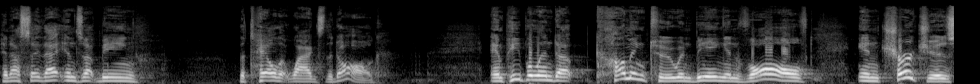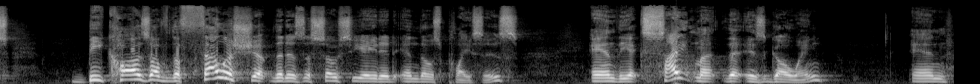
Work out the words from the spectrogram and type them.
And I say that ends up being the tail that wags the dog. And people end up coming to and being involved in churches because of the fellowship that is associated in those places and the excitement that is going. And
